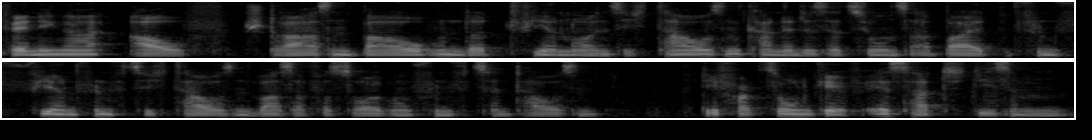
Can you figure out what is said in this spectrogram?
Pfenninger auf Straßenbau 194.000, Kanalisationsarbeiten 54.000, Wasserversorgung 15.000. Die Fraktion GFS hat diesem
